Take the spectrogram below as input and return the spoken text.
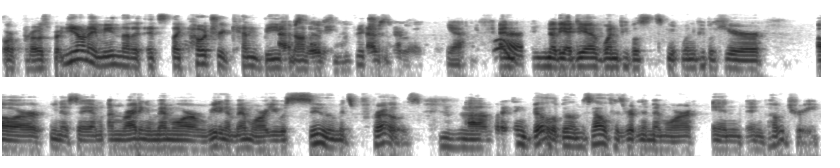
or prose. But you know what I mean? That it's like poetry can be Absolutely. nonfiction and fiction. Absolutely. Yeah. Sure. And you know the idea of when people when people hear or you know say I'm, I'm writing a memoir, I'm reading a memoir, you assume it's prose. Mhm. Um, but I think Bill, Bill himself, has written a memoir in in poetry.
